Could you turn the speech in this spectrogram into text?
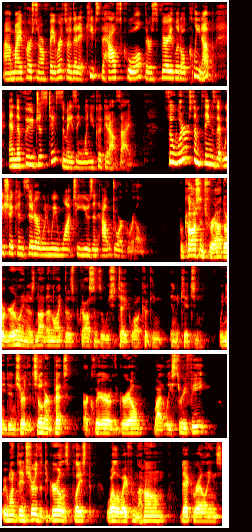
Uh, my personal favorites are that it keeps the house cool, there's very little cleanup, and the food just tastes amazing when you cook it outside. So, what are some things that we should consider when we want to use an outdoor grill? Precautions for outdoor grilling is not unlike those precautions that we should take while cooking in the kitchen. We need to ensure that children and pets are clear of the grill by at least three feet. We want to ensure that the grill is placed well away from the home, deck railings,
